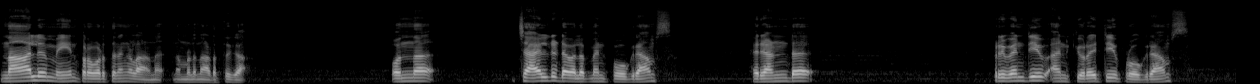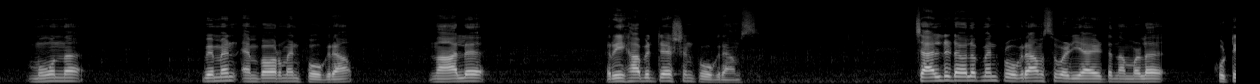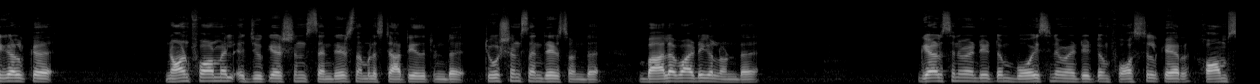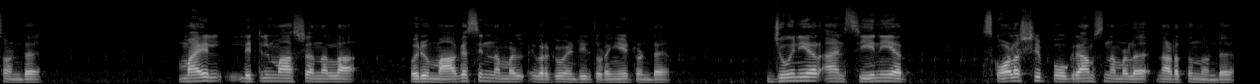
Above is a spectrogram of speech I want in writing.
നാല് മെയിൻ പ്രവർത്തനങ്ങളാണ് നമ്മൾ നടത്തുക. ഒന്ന് ചൈൽഡ് ഡെവലപ്മെന്റ് പ്രോഗ്രാംസ് രണ്ട് പ്രിവെന്റീവ് ആൻഡ് ക്യൂറേറ്റീവ് പ്രോഗ്രാംസ് മൂന്ന് വിമൻ എംപവർമെന്റ് പ്രോഗ്രാം നാല് rehabilitation programmes child development programmes വഴിയായിട്ട് നമ്മൾ കുട്ടികൾക്ക് നോൺ ഫോർമൽ എഡ്യൂക്കേഷൻ സെന്റേഴ്സ് നമ്മൾ സ്റ്റാർട്ട് ചെയ്തിട്ടുണ്ട്. ട്യൂഷൻ സെന്റേഴ്സ് ഉണ്ട് ബാലവാടികളുണ്ട് ഗേൾസിന് വേണ്ടിയിട്ടും ബോയ്സിന് വേണ്ടിയിട്ടും ഹോസ്റ്റൽ കെയർ ഹോംസ് ഉണ്ട്. മൈൽ ലിറ്റിൽ മാസ്റ്റർ എന്നുള്ള ഒരു മാഗസിൻ നമ്മൾ ഇവർക്ക് വേണ്ടി തുടങ്ങിയിട്ടുണ്ട്. Junior and senior scholarship programmes നമ്മൾ നടത്തുന്നുണ്ട്.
